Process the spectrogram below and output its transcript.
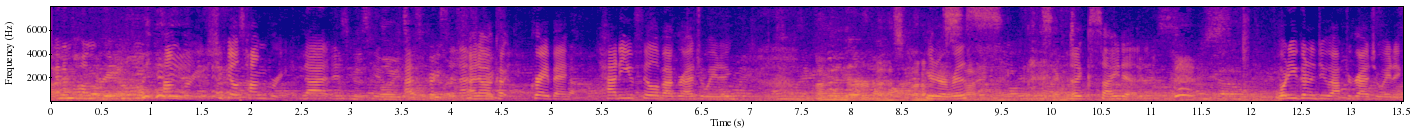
and I'm hungry. hungry. She feels hungry. that is me too. Ask Grayson. Ask I know. Grayson. Gray Bay. How do you feel about graduating? I'm nervous, but I'm You're nervous? excited at the same time. Excited. What are you gonna do after graduating?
